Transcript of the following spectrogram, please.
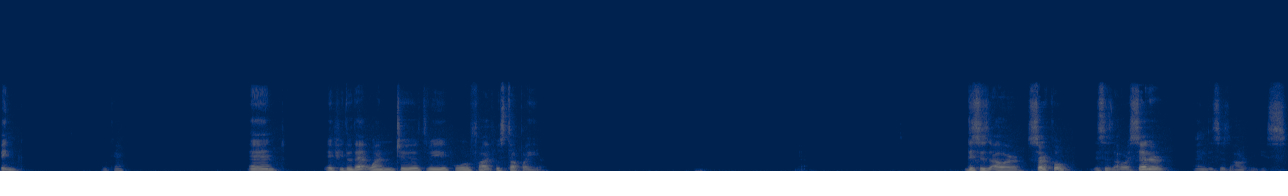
pink. Okay. And if you do that, one, two, three, four, five, we'll stop by here. This is our circle, this is our center, and this is our radius.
